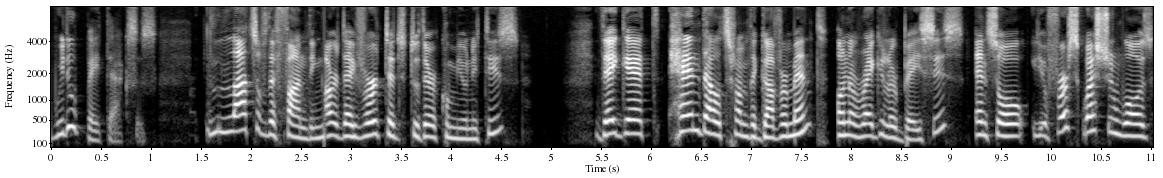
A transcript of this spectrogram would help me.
we do pay taxes lots of the funding are diverted to their communities. They get handouts from the government on a regular basis. And so, your first question was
